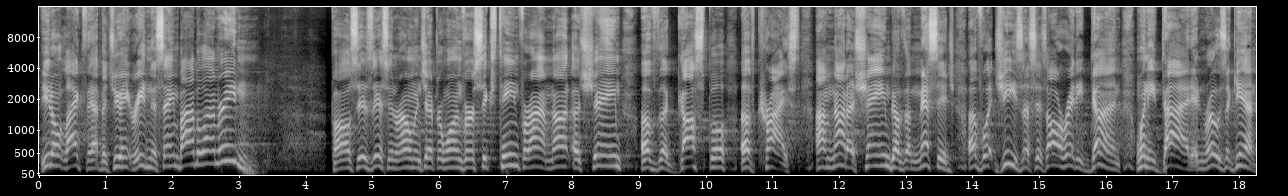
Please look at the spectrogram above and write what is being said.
You don't like that, but you ain't reading the same Bible I'm reading. Paul says this in Romans chapter 1 verse 16, for I am not ashamed of the gospel of Christ. I'm not ashamed of the message of what Jesus has already done when he died and rose again.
